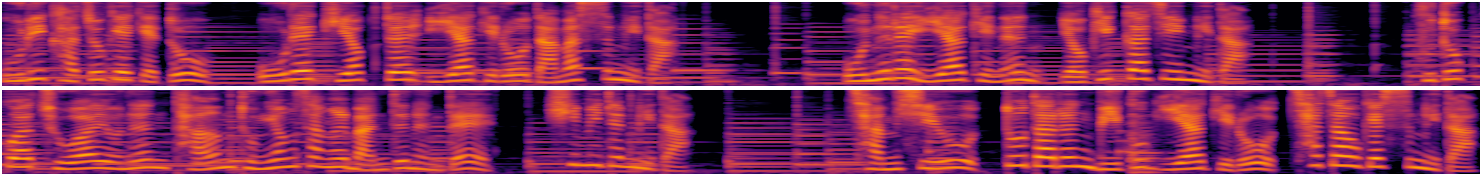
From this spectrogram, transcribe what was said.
우리 가족에게도 오래 기억될 이야기로 남았습니다. 오늘의 이야기는 여기까지입니다. 구독과 좋아요는 다음 동영상을 만드는데 힘이 됩니다. 잠시 후 또 다른 미국 이야기로 찾아오겠습니다.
